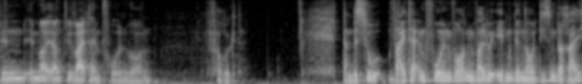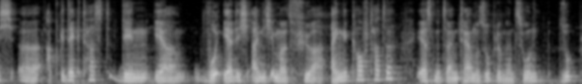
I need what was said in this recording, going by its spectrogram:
bin immer irgendwie weiterempfohlen worden. Verrückt. Dann bist du weiterempfohlen worden, weil du eben genau diesen Bereich äh, abgedeckt hast, den er, wo er dich eigentlich immer für eingekauft hatte erst mit seinem Thermosublimation, Sub,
